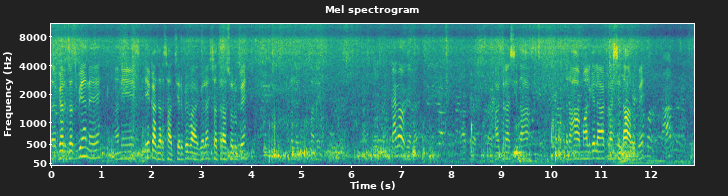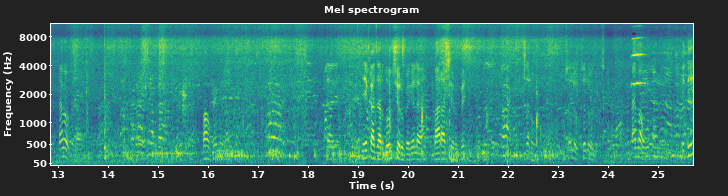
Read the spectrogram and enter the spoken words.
तर घरचंच बियाणं आहे आणि एक हजार सातशे रुपये भाव गेला सतराशे रुपये. चालेल चालेल. काय भाव गेला? अकराशे दहा. तर हा माल गेला अकराशे दहा रुपये. काय भाव गेला? भाव काय गेला? एक हजार दोनशे रुपये गेला बाराशे रुपये. चलो चलो चलो. काय भाव? किती?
